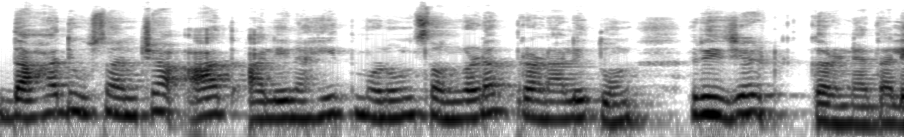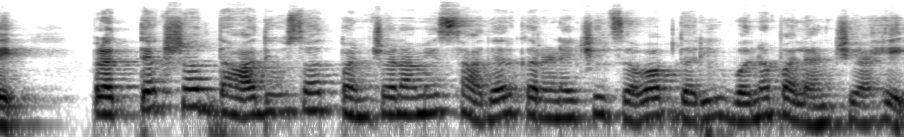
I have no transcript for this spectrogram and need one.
दहा दिवसांच्या आत आले नाहीत म्हणून संगणक प्रणालीतून रिजेक्ट करण्यात आले. प्रत्यक्षात दहा दिवसात पंचनामे सादर करण्याची जबाबदारी वनपालांची आहे.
